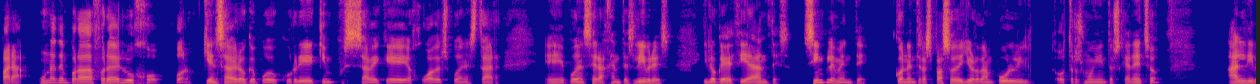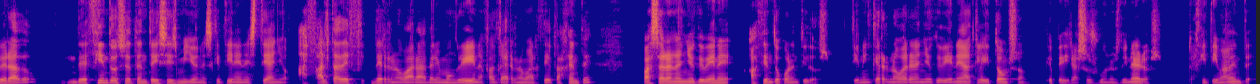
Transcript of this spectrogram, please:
para una temporada fuera de lujo. Bueno, quién sabe lo que puede ocurrir, quién sabe qué jugadores pueden estar, eh, pueden ser agentes libres. Y lo que decía antes, simplemente con el traspaso de Jordan Poole y otros movimientos que han hecho, han liberado de 176 millones que tienen este año, a falta de, renovar a Draymond Green, a falta de renovar a cierta gente, pasarán el año que viene a 142. Tienen que renovar el año que viene a Clay Thompson, que pedirá sus buenos dineros, legítimamente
